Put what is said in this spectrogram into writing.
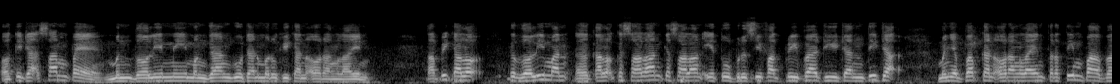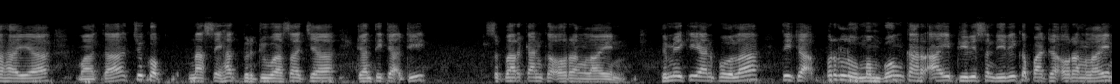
oh, tidak sampai mendolimi, mengganggu dan merugikan orang lain. Tapi kalau kezaliman eh, kalau kesalahan-kesalahan itu bersifat pribadi dan tidak menyebabkan orang lain tertimpa bahaya, maka cukup nasihat berdua saja dan tidak disebarkan ke orang lain. Demikian pula tidak perlu membongkar aib diri sendiri kepada orang lain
